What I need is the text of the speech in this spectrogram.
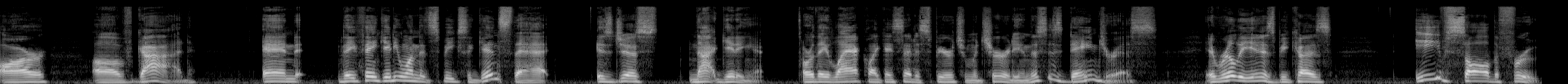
are of god. And they think anyone that speaks against that is just not getting it. Or they lack like i said a spiritual maturity. And this is dangerous. It really is because eve saw the fruit.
